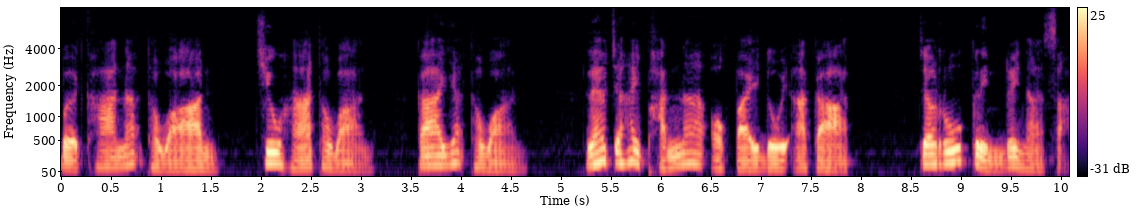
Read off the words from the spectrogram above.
เปิดคานะทวารชิวหาทวารกายทวารแล้วจะให้ผันหน้าออกไปโดยอากาศ จะรู้กลิ่นด้วยนาสา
